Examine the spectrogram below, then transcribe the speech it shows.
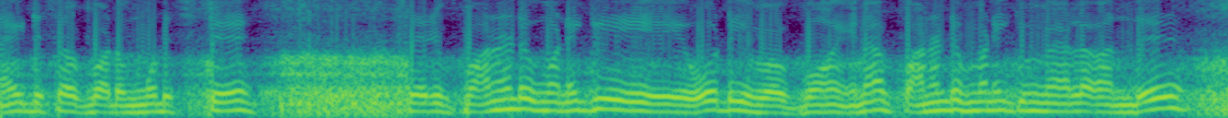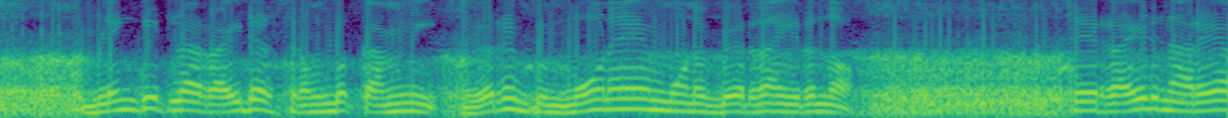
நைட்டு சாப்பாடு முடிச்சுட்டு சரி பன்னெண்டு மணிக்கு ஓட்டி பார்ப்போம். ஏன்னா பன்னெண்டு மணிக்கு மேலே வந்து பிளிங்கிட்டில் ரைடர்ஸ் ரொம்ப கம்மி. வெறும் இப்போ மூணே மூணு பேர் தான் இருந்தோம். சரி ரைடு நிறையா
